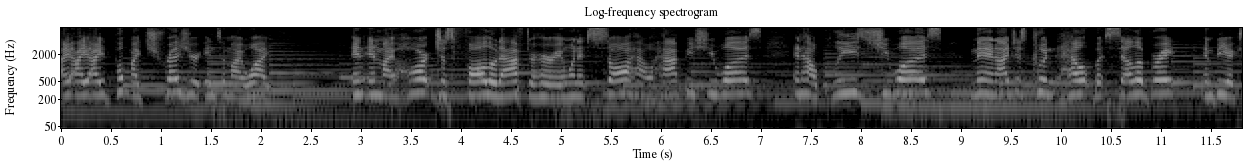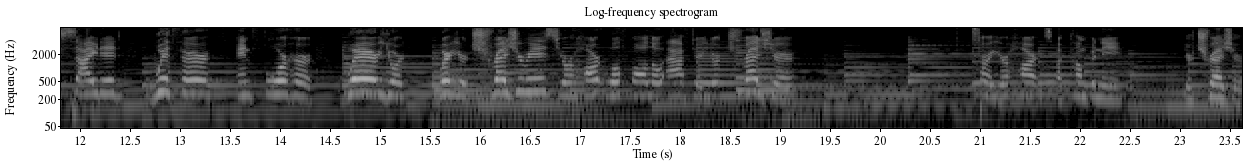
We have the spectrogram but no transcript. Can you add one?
I, I, I put my treasure into my wife. And, and my heart just followed after her. And when it saw how happy she was and how pleased she was, man, I just couldn't help but celebrate and be excited with her and for her. Where your where your treasure is, your heart will follow after. Your treasure, sorry, your hearts accompany your treasure.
